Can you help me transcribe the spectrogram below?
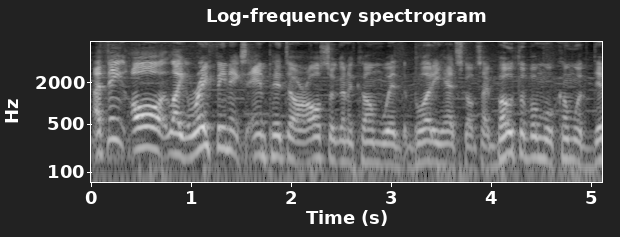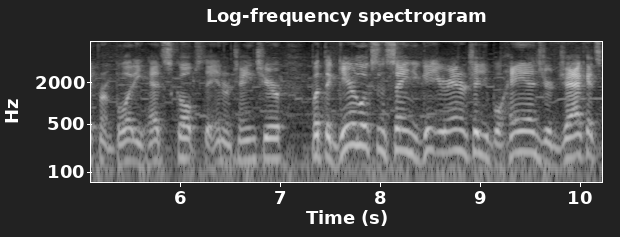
I think all, like Ray Phoenix and Penta are also going to come with bloody head sculpts. Like both of them will come with different bloody head sculpts to interchange here, but the gear looks insane. You get your interchangeable hands, your jackets,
